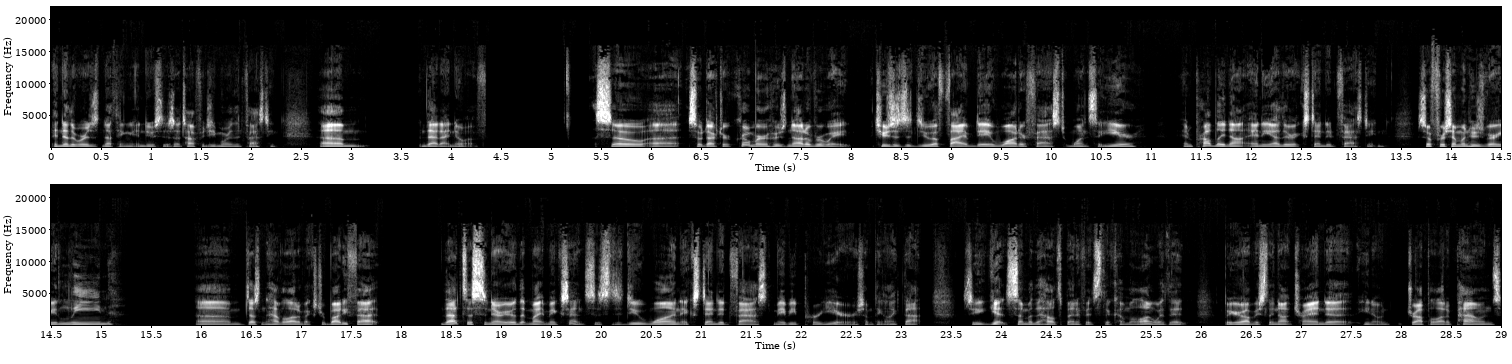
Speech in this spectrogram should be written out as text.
in other words, nothing induces autophagy more than fasting um, that I know of. So, uh, so Dr. Kroemer, who's not overweight, chooses to do a five day water fast once a year and probably not any other extended fasting. So, for someone who's very lean, um, doesn't have a lot of extra body fat, that's a scenario that might make sense is to do one extended fast maybe per year or something like that. So you get some of the health benefits that come along with it, but you're obviously not trying to, you know, drop a lot of pounds.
